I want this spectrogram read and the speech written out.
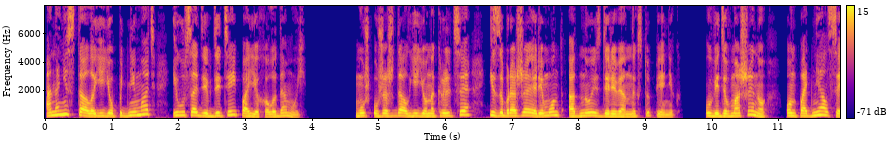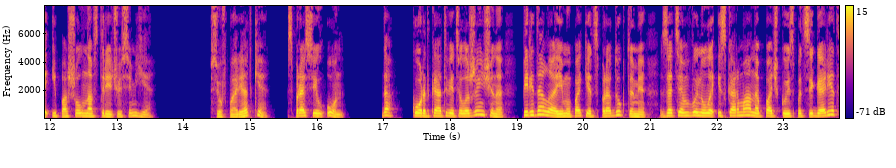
Она не стала ее поднимать и, усадив детей, поехала домой. Муж уже ждал ее на крыльце, изображая ремонт одной из деревянных ступенек. Увидев машину, он поднялся и пошел навстречу семье. «Все в порядке?» — спросил он. «Да», Коротко ответила женщина, передала ему пакет с продуктами, затем вынула из кармана пачку из-под сигарет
